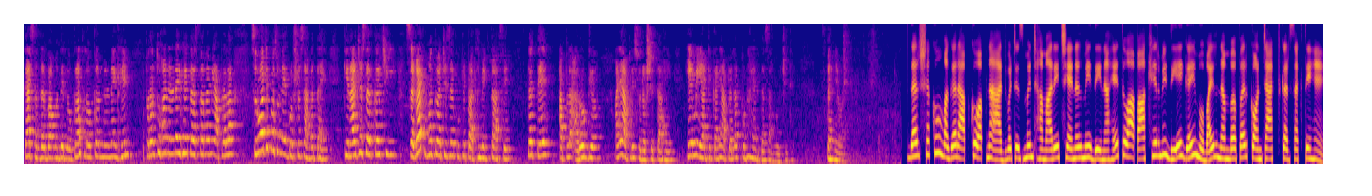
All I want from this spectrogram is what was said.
त्या संदर्भामध्ये लवकरात लवकर निर्णय घेईल. परंतु हा निर्णय घेत असताना मी आपल्याला सुरुवातीपासून एक गोष्ट सांगत आहे, की राज्य सरकारची सगळ्यात महत्वाची जर कुठली प्राथमिकता असेल, तर ते आपलं आरोग्य आणि आपली सुरक्षितता आहे. हे मी या ठिकाणी आपल्याला पुन्हा एकदा सांगू इच्छिते. धन्यवाद. दर्शकों, अगर आपको अपना एडवर्टीजमेंट हमारे चैनल में देना है तो आप आखिर में दिए गए मोबाइल नंबर पर कांटेक्ट कर सकते हैं।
